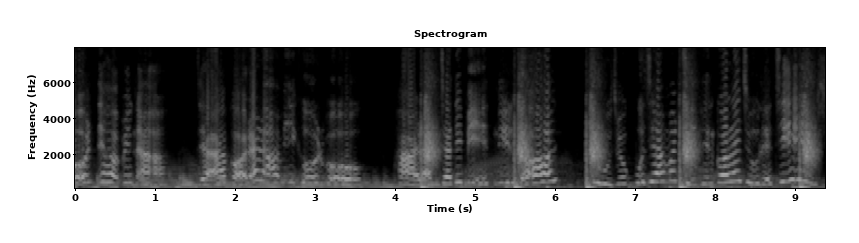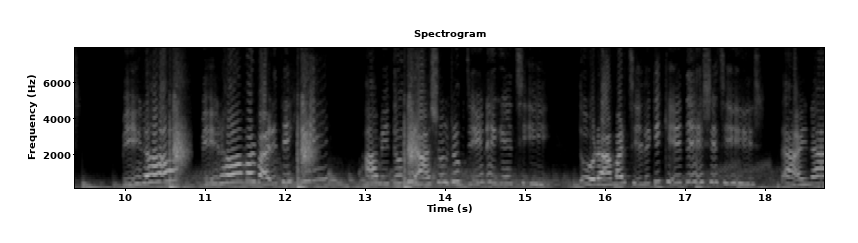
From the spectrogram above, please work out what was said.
করতে হবে না। যা করার আমি করব। হারাম জাতি পেতনির দল সুযোগ বুঝে আমার ছেলের গলা ঝুলেছিস। বের বের আমার বাড়ি থেকে। আমি তোদের আসল রূপ জেনে গেছি। তোরা আমার ছেলেকে খেতে এসেছিস, তাই না?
